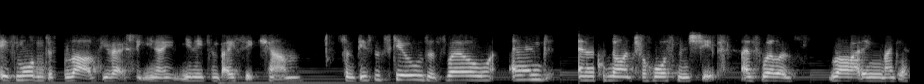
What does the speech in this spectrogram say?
It's more than just love. You've actually, you know, you need some basic um, some business skills as well, and and a knowledge for horsemanship as well as riding. I guess,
